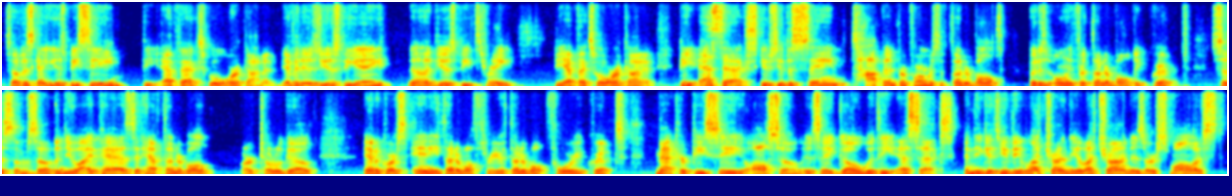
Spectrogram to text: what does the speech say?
So if it's got usb-c the fx will work on it. If it has usb-a uh, usb 3 the FX will work on it. The SX gives you the same top end performance of Thunderbolt, but is only for Thunderbolt equipped systems. Mm-hmm. So the new iPads that have Thunderbolt are total go. And of course, any Thunderbolt 3 or Thunderbolt 4 equipped Mac or PC also is a go with the SX. And then you get to the Elektron. The Elektron is our smallest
